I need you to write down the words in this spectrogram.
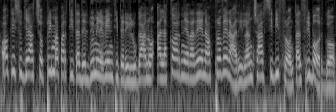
Hockey su ghiaccio, prima partita del 2020 per il Lugano alla Corner Arena proverà a rilanciarsi di fronte al Friborgo.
